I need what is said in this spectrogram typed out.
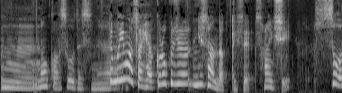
うん、なんかそうですね。でも今さ、162、3だっけ背 ?3 子そう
